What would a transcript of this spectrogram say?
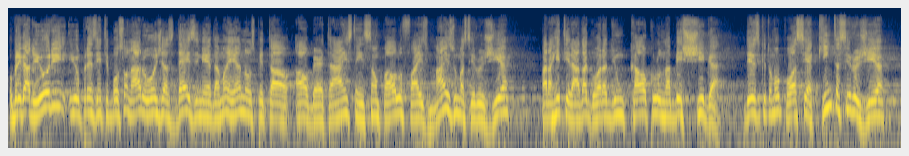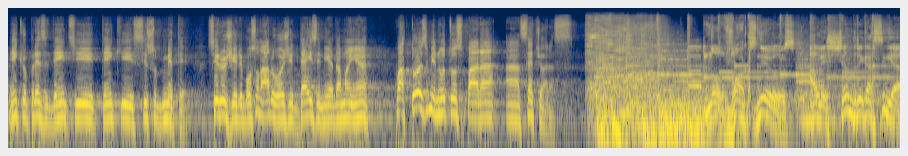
Obrigado, Yuri. E o presidente Bolsonaro, hoje às 10 e meia da manhã, no Hospital Albert Einstein, em São Paulo, faz mais uma cirurgia para retirada agora de um cálculo na bexiga. desde que tomou posse. É a quinta cirurgia em que o presidente tem que se submeter. Cirurgia de Bolsonaro, hoje, 10 e meia da manhã, 14 minutos para as 7 horas. No Vox News, Alexandre Garcia.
